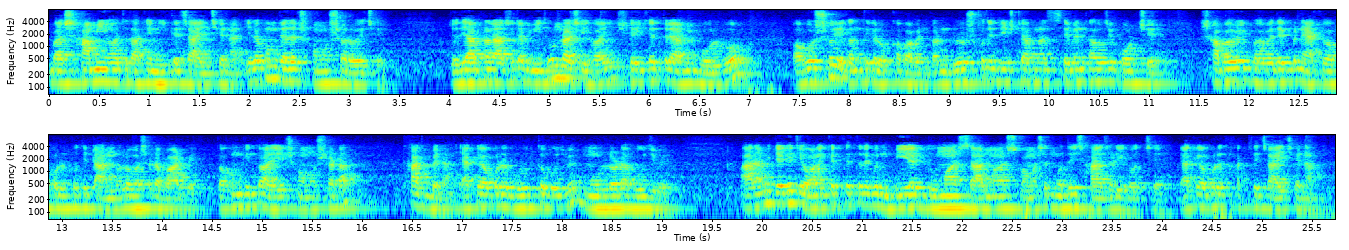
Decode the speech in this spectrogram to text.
বা স্বামী হয়তো তাকে নিতে চাইছে না। এরকম যাদের সমস্যা রয়েছে। যদি আপনার রাশিটা মিথুন রাশি হয়, সেই ক্ষেত্রে আমি বলব, অবশ্যই এখান থেকে রক্ষা পাবেন। কারণ বৃহস্পতির দৃষ্টি আপনার সেভেন্থ হাউসে পড়ছে, স্বাভাবিকভাবে দেখবেন একে অপরের প্রতি টান ভালোবাসাটা বাড়বে। তখন কিন্তু আর এই সমস্যাটা থাকবে না। একে অপরের গুরুত্ব বুঝবে, মূল্যটা বুঝবে। আর আমি দেখেছি অনেকের ক্ষেত্রে দেখবেন বিয়ের দু মাস, চার মাস ছ মাসের মধ্যেই ছাড়াছাড়ি হচ্ছে। একে অপরে থাকতে চাইছে না।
